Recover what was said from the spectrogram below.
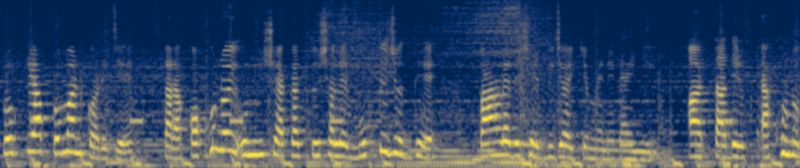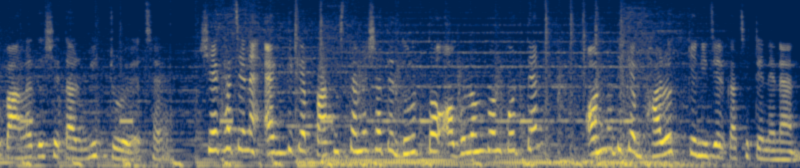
প্রক্রিয়া প্রমাণ করে যে, তারা কখনোই উনিশশো একাত্তর সালের মুক্তিযুদ্ধে বাংলাদেশের বিজয়কে মেনে নেয়নি। আর তাদের এখনও বাংলাদেশে তার মৃত্যু রয়েছে। শেখ হাসিনা একদিকে পাকিস্তানের সাথে দূরত্ব অবলম্বন করতেন, অন্যদিকে ভারতকে নিজের কাছে টেনে নেন।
